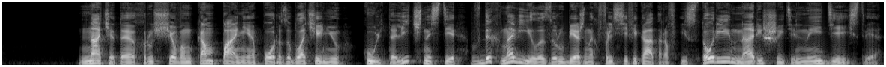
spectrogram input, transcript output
Начатая Хрущевым кампания по разоблачению культа личности вдохновила зарубежных фальсификаторов истории на решительные действия.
